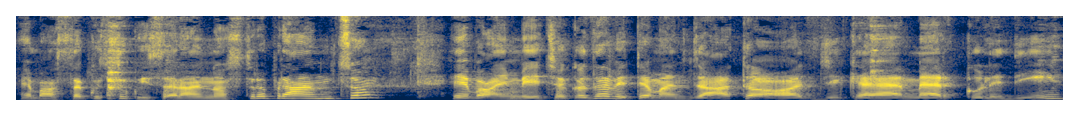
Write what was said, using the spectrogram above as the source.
E basta, questo qui sarà il nostro pranzo. E voi invece cosa avete mangiato oggi che è mercoledì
